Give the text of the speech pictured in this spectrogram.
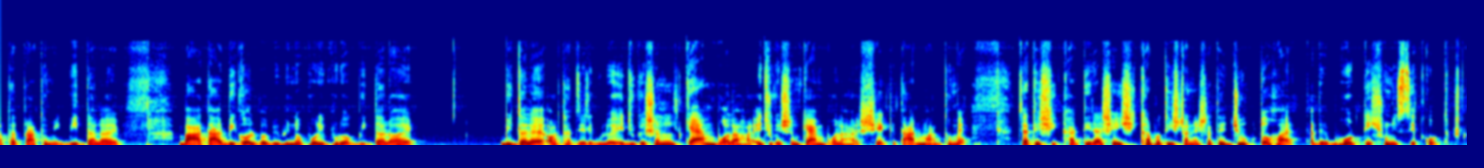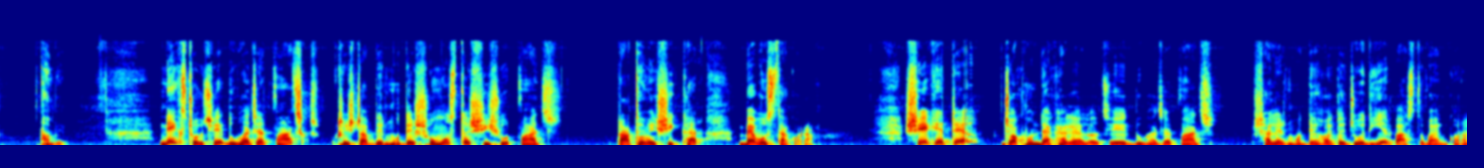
অর্থাৎ প্রাথমিক বিদ্যালয় বা তার বিকল্প বিভিন্ন পরিপূরক বিদ্যালয় বিদ্যালয় অর্থাৎ যেগুলো এডুকেশনাল ক্যাম্প বলা হয় এডুকেশন ক্যাম্প বলা হয়, সে তার মাধ্যমে যাতে শিক্ষার্থীরা সেই শিক্ষা প্রতিষ্ঠানের সাথে যুক্ত হয়, তাদের ভর্তি সুনিশ্চিত করতে হবে। নেক্সট হচ্ছে দু হাজার পাঁচ খ্রিস্টাব্দের মধ্যে সমস্ত শিশুর পাঁচ প্রাথমিক শিক্ষার ব্যবস্থা করা। সেক্ষেত্রে যখন দেখা গেল যে দু সালের মধ্যে হয়তো যদি এর বাস্তবায়ন করা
